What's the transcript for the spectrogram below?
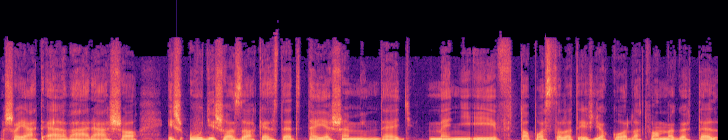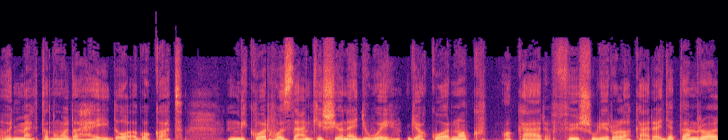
a saját elvárása, és úgy is azzal kezded, teljesen mindegy, mennyi év tapasztalat és gyakorlat van mögötted, hogy megtanuld a helyi dolgokat. Mikor hozzánk is jön egy új gyakornok, akár fősuliról, akár egyetemről,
